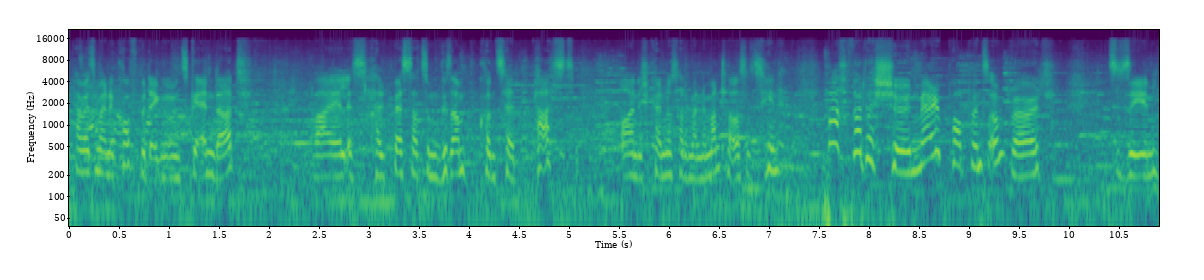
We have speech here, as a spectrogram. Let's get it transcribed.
Ich habe jetzt meine Kopfbedeckung uns geändert. Weil es halt besser zum Gesamtkonzept passt. Und ich keine Lust hatte, meinen Mantel auszuziehen. Ach, war das schön, Mary Poppins und Bird zu sehen.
